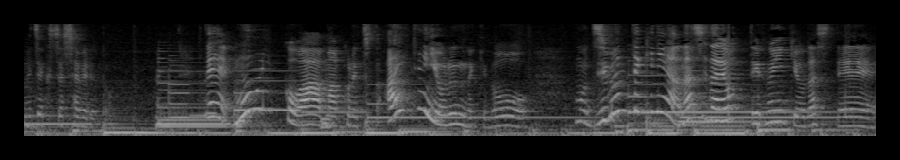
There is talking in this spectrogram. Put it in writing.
めちゃくちゃ喋ると。でもう一個はまあこれちょっと相手によるんだけどもう自分的にはなしだよっていう雰囲気を出して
